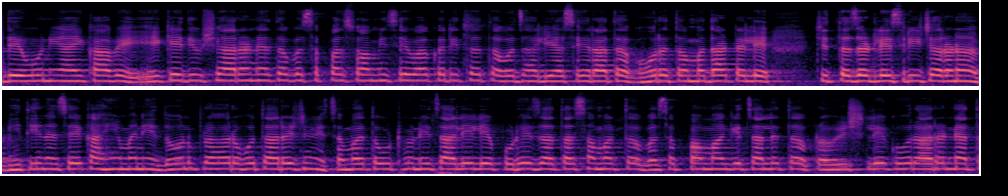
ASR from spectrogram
देऊनी ऐकावे. एके दिवशी अरण्यात बसप्पा स्वामी सेवा करीत तव झाली असे रात. घोर तम दाटले. चित्त जडले श्रीचरण. भीती नसे काही म्हणे. दोन प्रहर होता रजनी समर्थ उठवणे चालिले. पुढे जाता समर्थ बसप्पा मागे चालत प्रवेशले घोर अरण्यात.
